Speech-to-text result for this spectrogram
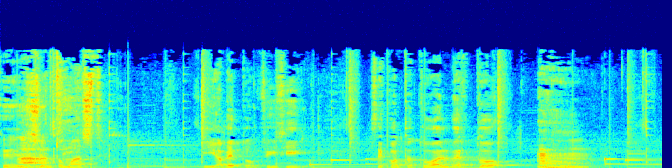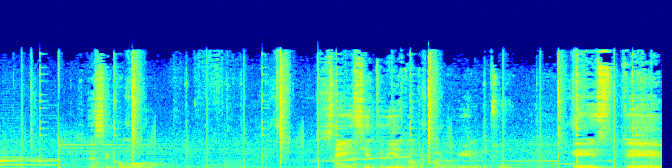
qué ah, decisión tomaste? Sí, a Beto, sí, sí. Se contrató a Alberto hace como 6, 7 días, no recuerdo bien. Este,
